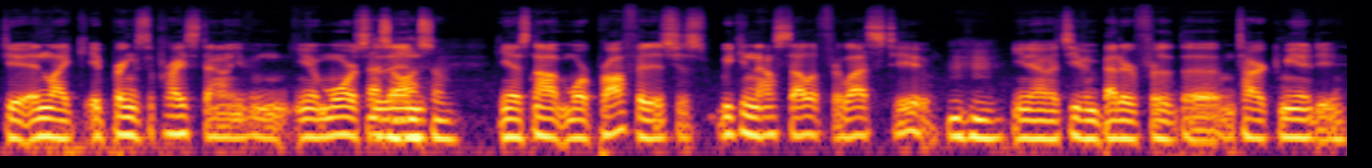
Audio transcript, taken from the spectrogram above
Dude, and like it brings the price down even you know more. So That's then, awesome. You know, it's not more profit. It's just we can now sell it for less too. Mm-hmm. You know, it's even better for the entire community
